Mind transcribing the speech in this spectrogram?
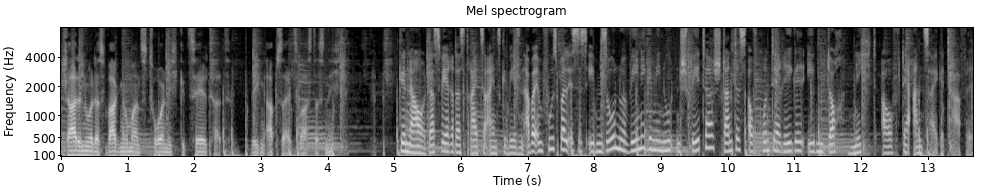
Schade nur, dass Wagnumanns Tor nicht gezählt hat. Wegen Abseits war es das nicht. Genau, das wäre das 3 zu 1 gewesen. Aber im Fußball ist es eben so, nur wenige Minuten später stand es aufgrund der Regel eben doch nicht auf der Anzeigetafel.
